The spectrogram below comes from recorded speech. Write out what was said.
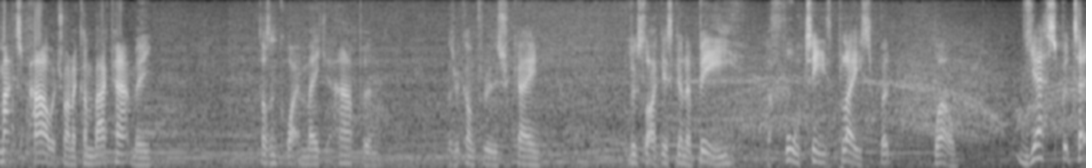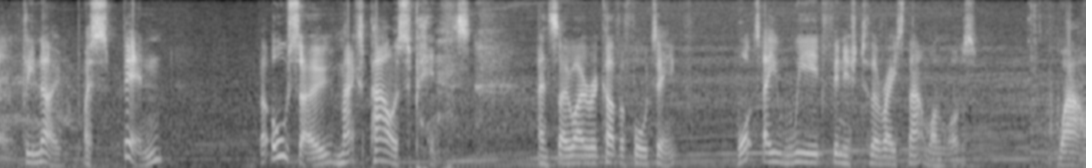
Max Power trying to come back at me. Doesn't quite make it happen as we come through the chicane. Looks like it's going to be a 14th place, but, well, yes, but technically no. I spin, but also Max Power spins, and so I recover 14th. What a weird finish to the race that one was. Wow.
